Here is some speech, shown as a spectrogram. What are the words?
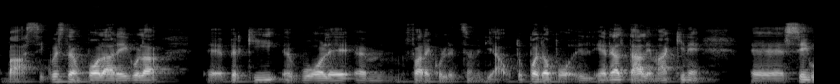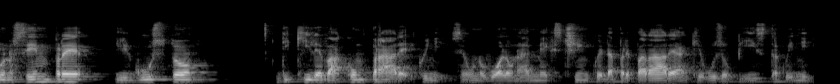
bassi. Questa è un po' la regola eh, per chi eh, vuole ehm, fare collezione di auto. Poi dopo in realtà le macchine eh, seguono sempre il gusto di chi le va a comprare, quindi se uno vuole una MX5 da preparare anche uso pista, quindi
